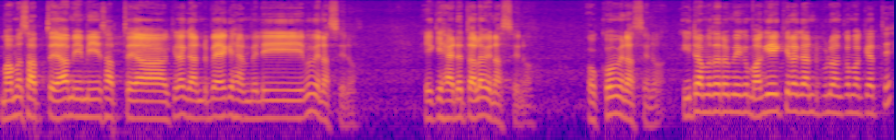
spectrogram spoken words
මම සත්වයා මේ මේ සත්වයා කියලා ගන්න බෑ. ඒක හැම වෙලේම වෙනස් වෙනවා. ඒකේ හැඩතල වෙනස් වෙනවා. ඔක්කොම වෙනස් වෙනවා. ඊට අමතරව මේක මගේ කියලා ගන්න පුළුවන්කමක් ඇත්තේ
